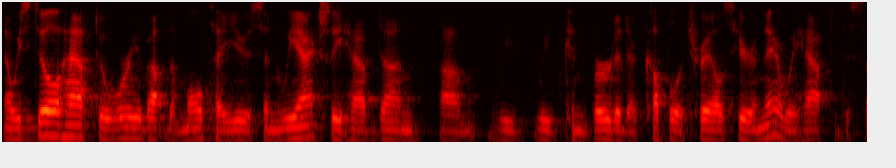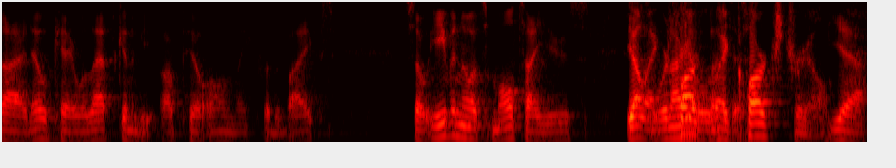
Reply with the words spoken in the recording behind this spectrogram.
now we still have to worry about the multi-use, and we actually have done um, we've we've converted a couple of trails here and there. We have to decide okay, well that's going to be uphill only for the bikes. So even though it's multi-use, Yeah, like we're not Clark, like the- Clark's Trail. Yeah,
